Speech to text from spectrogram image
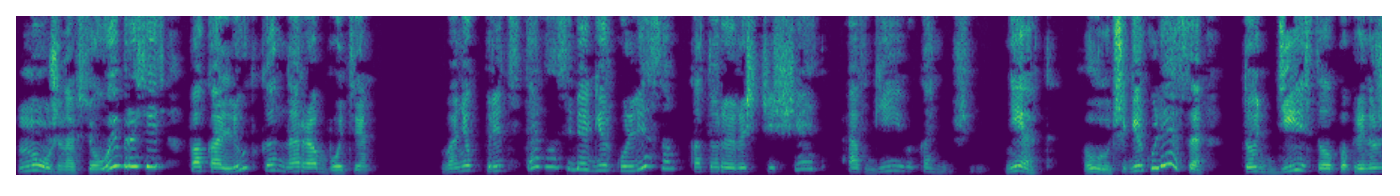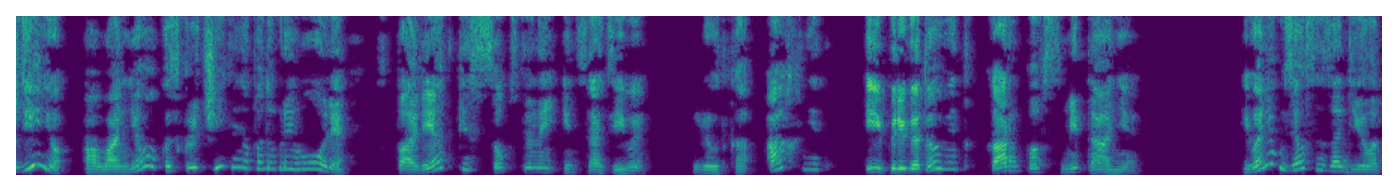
Нужно все выбросить, пока Людка на работе. Ванек представил себя Геркулесом, который расчищает Авгиева конюшни. Нет, лучше Геркулеса. Тот действовал по принуждению, а Ванек исключительно по доброй воле, в порядке собственной инициативы. Людка ахнет и приготовит карпа в сметане. Иванюк взялся за дело,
